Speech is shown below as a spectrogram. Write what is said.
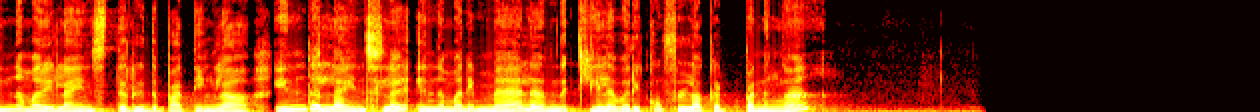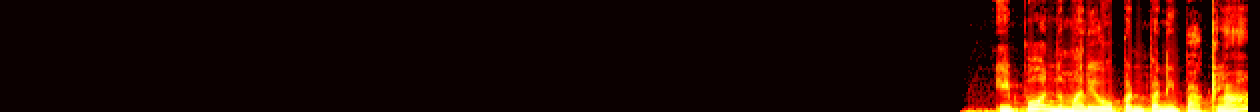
இந்த மாதிரி லைன்ஸ் தெரியுது பார்த்தீங்களா இந்த லைன்ஸில் இந்த மாதிரி மேலே இருந்து கீழே வரைக்கும் ஃபுல்லாக கட் பண்ணுங்கள் இப்போது இந்த மாதிரி ஓப்பன் பண்ணி பார்க்கலாம்.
